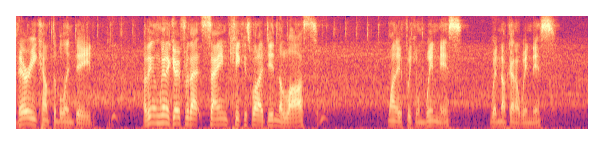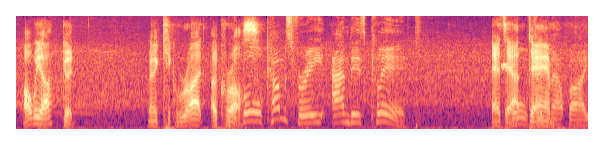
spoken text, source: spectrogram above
Very comfortable indeed. I think I'm going to go for that same kick as what I did in the last one if we can win this. We're not going to win this. Oh, we are. Good. I'm going to kick right across. The ball comes free and is cleared. It's out. Damn. out I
